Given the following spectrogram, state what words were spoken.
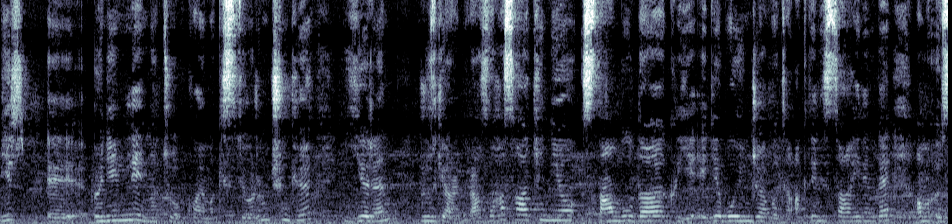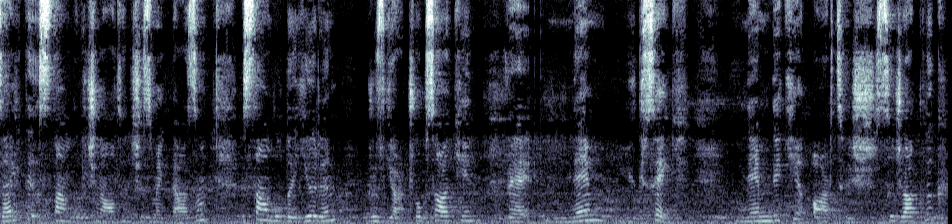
bir e, önemli notu koymak istiyorum. Çünkü yarın rüzgar biraz daha sakinliyor. İstanbul'da, kıyı Ege boyunca, Batı Akdeniz sahilinde ama özellikle İstanbul için altını çizmek lazım. İstanbul'da yarın rüzgar çok sakin ve nem yüksek. Nemdeki artış, sıcaklık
